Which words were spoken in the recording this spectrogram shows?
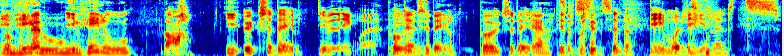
En hel fem- uge i en hel uge Nå, i Øksedal. Det ved jeg ikke, hvor jeg er. på Øksedal. På Øksedal. Ja, det er et center. Det må ligge et eller andet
